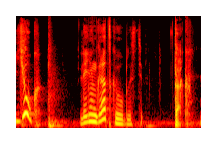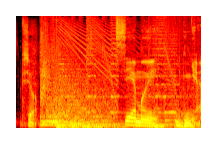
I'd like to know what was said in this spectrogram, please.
Юг Ленинградской области. Так, все. Темы дня.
